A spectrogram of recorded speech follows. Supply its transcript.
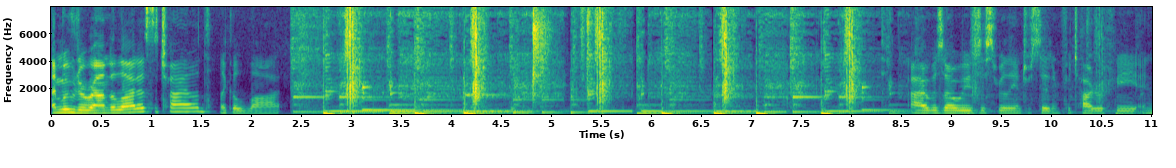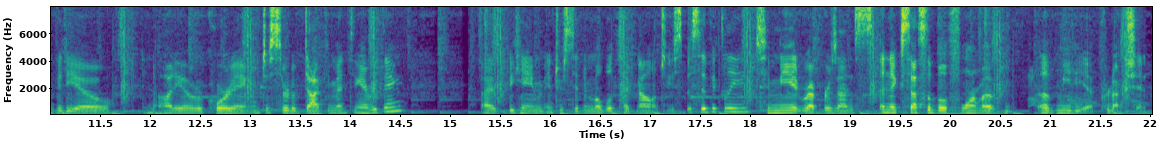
I moved around a lot as a child, like a lot. I was always just really interested in photography and video and audio recording, and just sort of documenting everything. I became interested in mobile technology specifically. To me, it represents an accessible form of, of media production.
